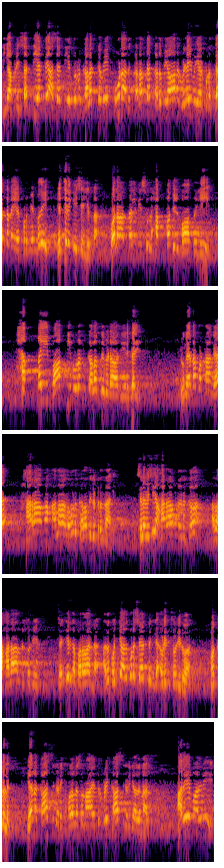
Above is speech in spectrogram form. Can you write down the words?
நீங்க அப்படி சத்தியத்தை அசத்தியத்துடன் கலக்கவே கூடாது. கடந்த கடுமையான விளைவு ஏற்படும் தண்டனை ஏற்படும் என்பதை எச்சரிக்கை செய்கின்றார். வலா தல்விசுல் சுல் பில் பாத்திலி. ஹக்கை பாத்திலுடன் கலந்து விடாதீர்கள். இவங்க என்ன பண்ணாங்க? ஹராம ஹலாலோடு கலந்துகிட்டு இருந்தாங்க. சில விஷயம் ஹராம்னு இருக்கும் அதை ஹலால்னு சொல்லி செஞ்சிருக்க பரவாயில்ல. அது கொஞ்சம் அது கூட சேர்த்துங்க அப்படின்னு சொல்லிடுவாங்க மக்களுக்கு. ஏன்னா காசு கிடைக்கும். முதல்ல சொன்ன ஆயிரத்தின்படி காசு கிடைக்காதனால. அதே மாதிரி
